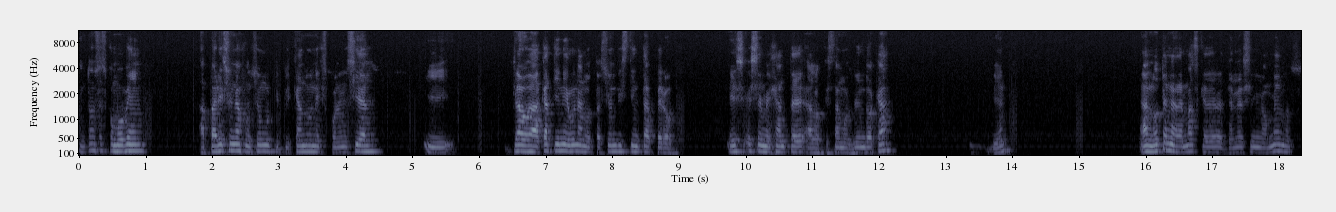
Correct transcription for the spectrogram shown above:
Entonces, como ven, aparece una función multiplicando una exponencial y, claro, acá tiene una notación distinta, pero es, semejante a lo que estamos viendo acá. Bien. Anoten además que debe tener signo menos.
